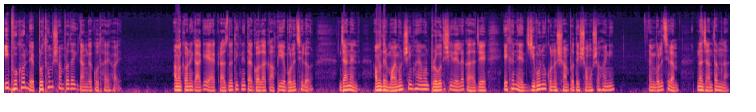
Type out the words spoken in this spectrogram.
এই ভূখণ্ডে প্রথম সাম্প্রদায়িক দাঙ্গা কোথায় হয়? আমাকে অনেক আগে এক রাজনৈতিক নেতা গলা কাঁপিয়ে বলেছিল, জানেন, আমাদের ময়মনসিংহ এমন প্রগতিশীল এলাকা যে এখানে জীবনেও কোনো সাম্প্রদায়িক সমস্যা হয়নি? আমি বলেছিলাম, না, জানতাম না।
